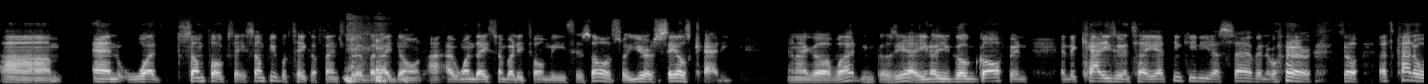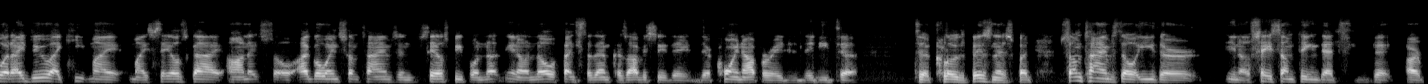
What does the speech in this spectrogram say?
Um, and what some folks say, some people take offense to it, but I don't. I, I, one day somebody told me, he says, "Oh, so you're a sales caddy." And I go, what? And he goes, yeah, you know, you go golfing and the caddy's going to tell you, I think you need a seven or whatever. So that's kind of what I do. I keep my, my sales guy on it. So I go in sometimes and salespeople, not, you know, no offense to them, because obviously they, they're coin operated. They need to, to close business, but sometimes they'll either, you know, say something that's, that our,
